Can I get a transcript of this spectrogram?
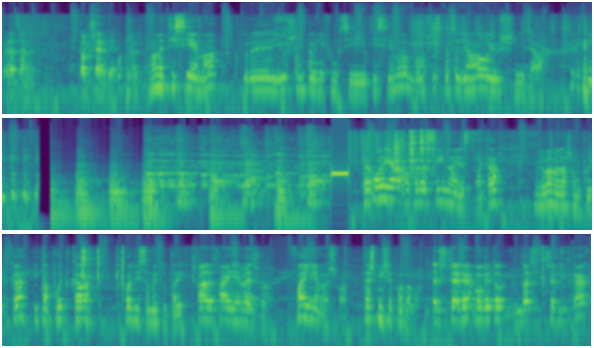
Wracamy. Po przerwie. Po przerwie. Mamy TCM-a, który już nie pełni funkcji TCM-a, bo wszystko co działało już nie działa. Teoria operacyjna jest taka, że mamy naszą płytkę i ta płytka wchodzi sobie tutaj. Ale fajnie weszła. Fajnie weszła. Też mi się podoba. Szczerze, mogę to dać w przebitkach?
